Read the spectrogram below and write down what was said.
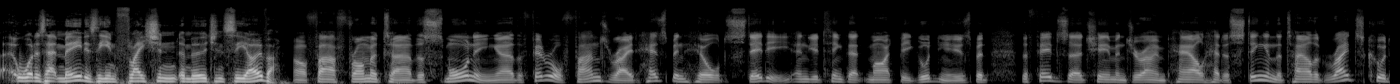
uh, what does that mean? Is the inflation emergency over? Oh, far from it. Uh, this morning, uh, the federal funds rate has been held steady, and you'd think that might be good news, but the Fed's uh, chair Chairman Jerome Powell had a sting in the tail that rates could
